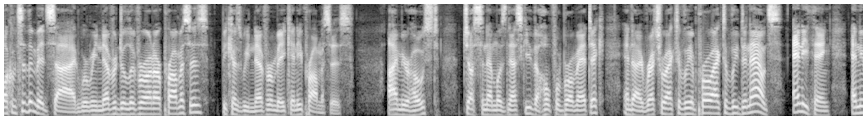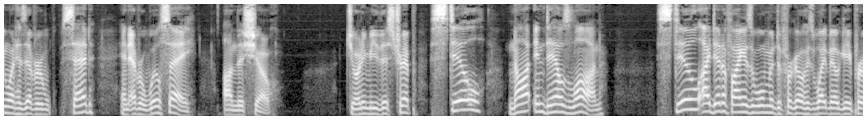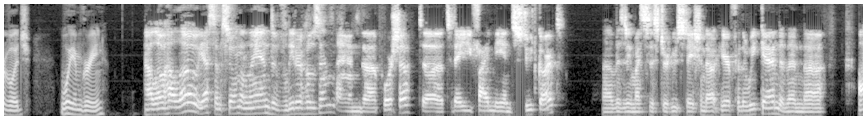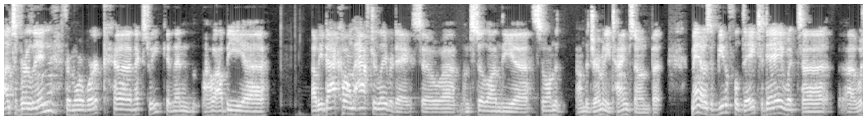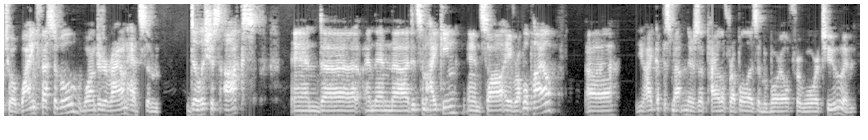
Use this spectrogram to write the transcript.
Welcome to the Midside, where we never deliver on our promises because we never make any promises. I'm your host, Justin M. Lesneski, the hopeful bromantic, and I retroactively and proactively denounce anything anyone has ever said and ever will say on this show. Joining me this trip, still not in Dale's lawn, still identifying as a woman to forego his white male gay privilege, William Green. Hello, hello. Yes, I'm still in the land of Lederhosen and uh, Porsche. Uh, today you find me in Stuttgart, uh, visiting my sister who's stationed out here for the weekend, and then uh, on to Berlin for more work uh, next week, and then I'll be uh, I'll be back home after Labor Day. So I'm still on the still on the on the Germany time zone. But man, it was a beautiful day today. Went went to a wine festival, wandered around, had some delicious ox, and and then did some hiking and saw a rubble pile you hike up this mountain. There's a pile of rubble as a memorial for World War II, and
